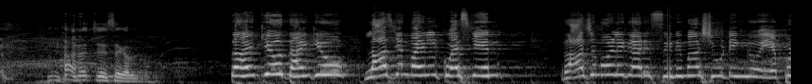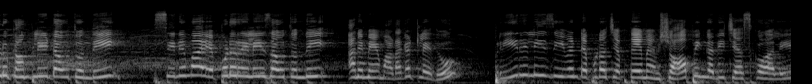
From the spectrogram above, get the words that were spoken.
మేనేజ్ చేసేయగలరు thank you thank you. Last and final question Rajamouli గారి సినిమా షూటింగ్ ఎప్పుడు కంప్లీట్ అవుతుంది? సినిమా ఎప్పుడు రిలీజ్ అవుతుంది? అని మేము అడగట్లేదు. ప్రీ రిలీజ్ ఈవెంట్ ఎప్పుడో చెప్తే మేము షాపింగ్ అది చేసుకోవాలి.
